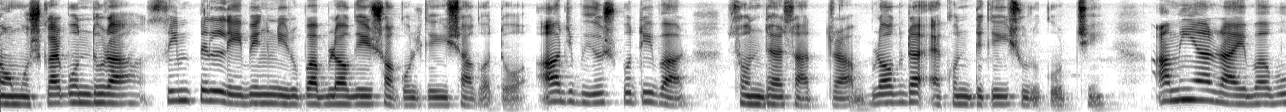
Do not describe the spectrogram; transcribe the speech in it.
নমস্কার বন্ধুরা সিম্পল লিভিং নিরূপা ব্লগে সকলকেই স্বাগত। আজ বৃহস্পতিবার, সন্ধ্যা সাতটা, ব্লগটা এখন থেকেই শুরু করছি। আমি আর রায়বাবু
